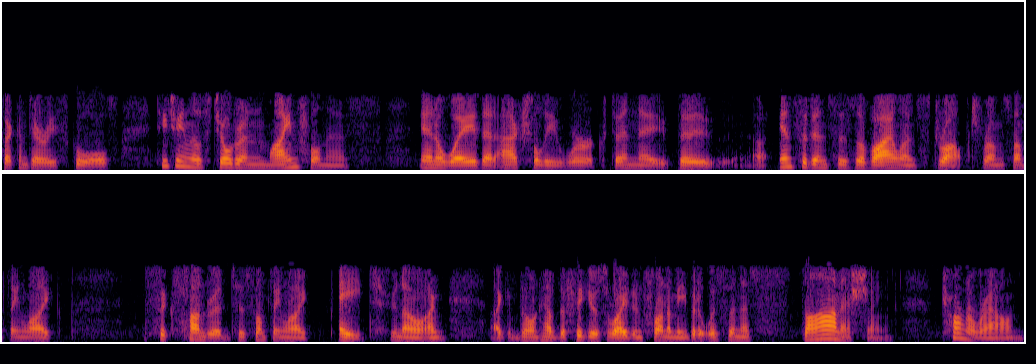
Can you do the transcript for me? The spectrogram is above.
secondary schools, teaching those children mindfulness in a way that actually worked, and they, the uh, incidences of violence dropped from something like 600 to something like eight. You know, I'm I don't have the figures right in front of me, but it was an astonishing turnaround.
